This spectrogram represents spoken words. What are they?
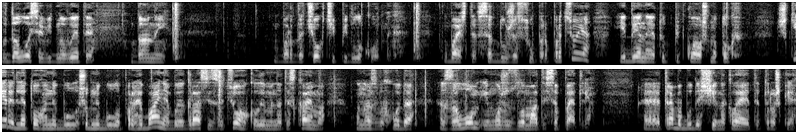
вдалося відновити даний бардачок чи підлокотник. Бачите, все дуже супер працює. Єдине, я тут підклав шматок шкіри для того, щоб не було прогибання, бо якраз із-за цього, коли ми натискаємо, у нас виходить залом і можуть зламатися петлі. Е, Треба буде ще наклеїти трошки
